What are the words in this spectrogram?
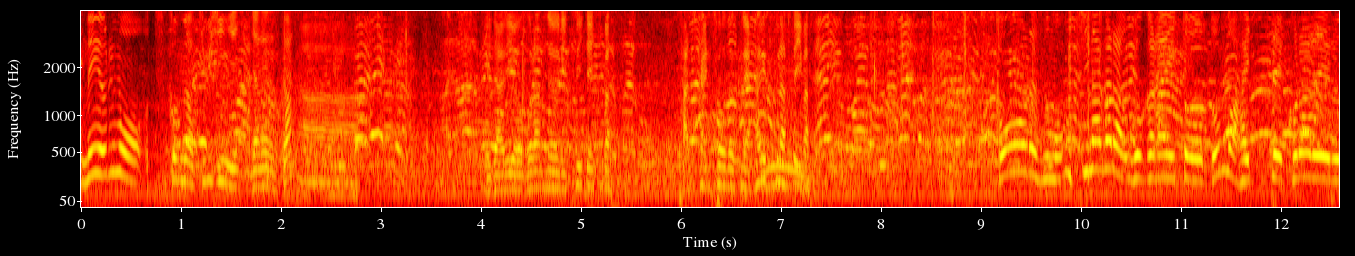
目よりも突っ込みは厳しいんじゃないですか。左をご覧のようについていきます。確かにそうですね。激しくなっています、トーレスも打ちながら動かないとどんどん入ってこられる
